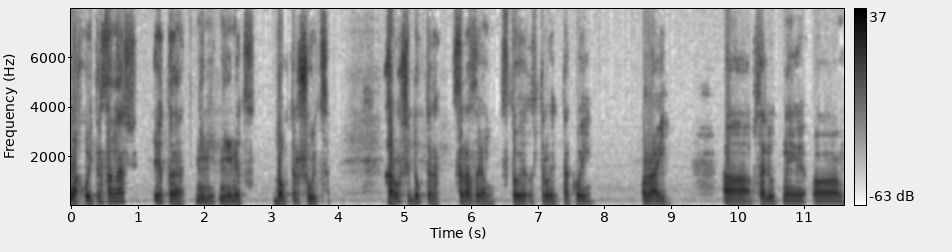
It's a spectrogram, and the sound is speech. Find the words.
Плохой персонаж – это немец, доктор Шульце. Хороший доктор Саразен строит такой рай а, абсолютный а,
